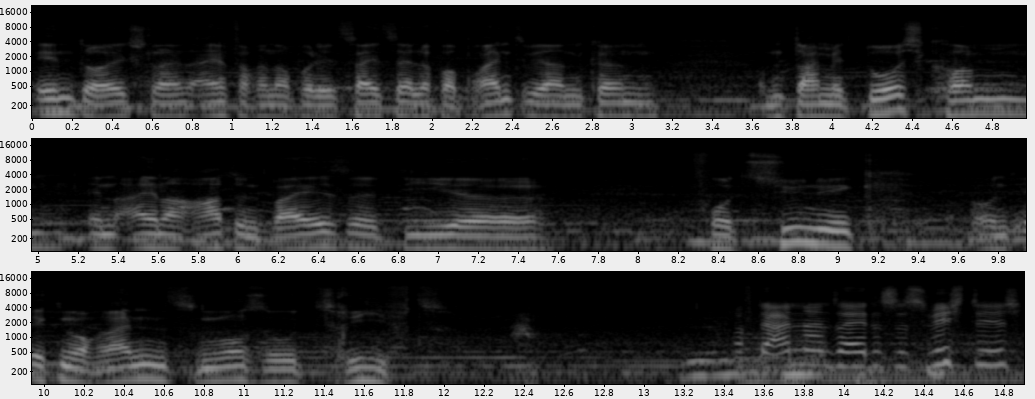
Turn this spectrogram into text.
in Deutschland einfach in der Polizeizelle verbrannt werden können und damit durchkommen in einer Art und Weise, die äh, vor Zynik und Ignoranz nur so trieft. Auf der anderen Seite ist es wichtig,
